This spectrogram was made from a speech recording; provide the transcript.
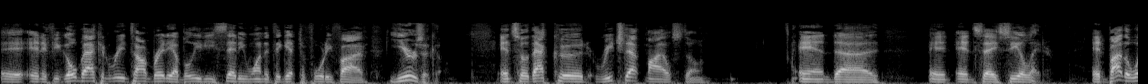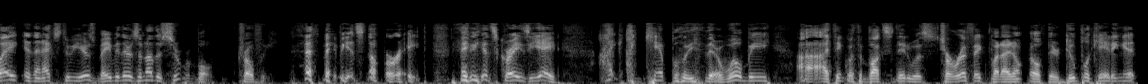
And if you go back and read Tom Brady, I believe he said he wanted to get to 45 years ago. And so that could reach that milestone and, uh, and, and say, see you later. And by the way, in the next two years, maybe there's another Super Bowl trophy. maybe it's number eight. Maybe it's crazy eight. I, I can't believe there will be. Uh, I think what the Bucks did was terrific, but I don't know if they're duplicating it.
